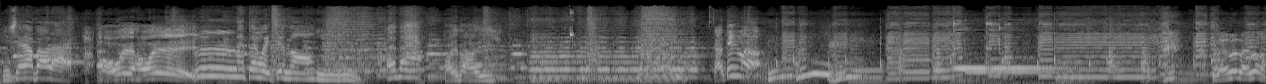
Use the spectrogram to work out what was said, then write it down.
你现在要不要来？好哎好哎。嗯，那待会见哦。嗯嗯，拜拜。拜拜。搞定了。哎，来了来了。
